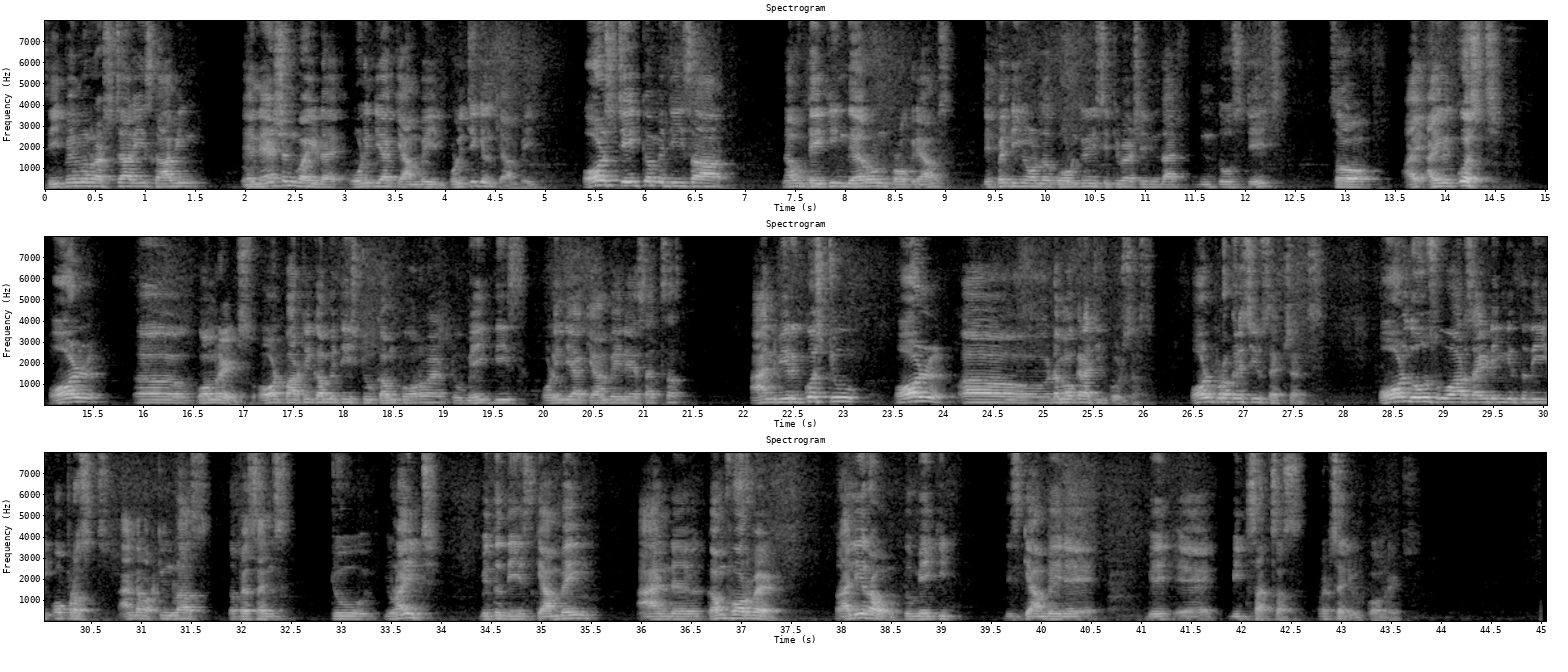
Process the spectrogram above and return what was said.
CPI(ML) Red is having a nationwide uh, All India campaign, political campaign. All state committees are now taking their own programs depending on the concrete situation in that in those states. So I, I request all uh, comrades, all party committees to come forward to make this All India campaign a success. And we request to all uh, democratic forces, all progressive sections, all those who are siding with the oppressed and the working class, the peasants, to unite with this campaign and uh, come forward, rally round to make it this campaign a, a big success. Let's salute, comrades.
